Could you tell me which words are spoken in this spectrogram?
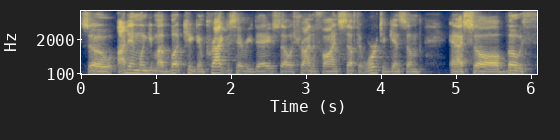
So I didn't want to get my butt kicked in practice every day. So I was trying to find stuff that worked against them. And I saw both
